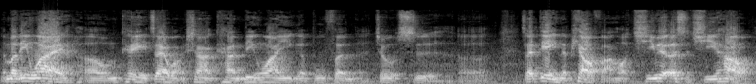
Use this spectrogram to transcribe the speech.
那么另外，呃，我们可以再往下看另外一个部分呢，就是呃，在电影的票房哦，七月二十七号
